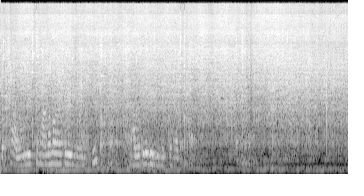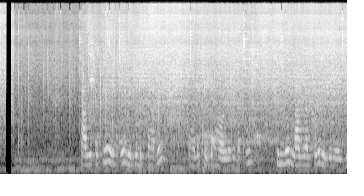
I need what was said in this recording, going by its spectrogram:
দেখো, আলুগুলো একটু ভাঙা ভাঙা করে নিয়েছি। ভালো করে ভেজে নিতে হবে। আলুটাকে এভাবে ভেজে নিতে হবে, তাহলে খেতে ভালো লাগে। দেখো, সুন্দর লাল লাল করে ভেজে নিয়েছি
